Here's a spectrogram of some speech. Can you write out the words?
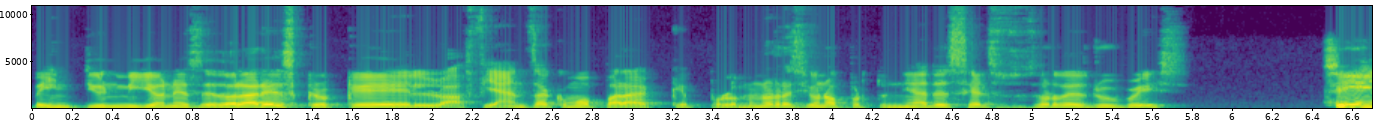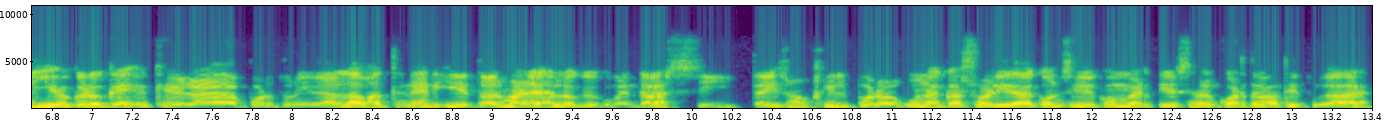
21 millones de dólares, creo que lo afianza como para que por lo menos reciba una oportunidad de ser el sucesor de Drew Brees. Sí, yo creo que, la oportunidad la va a tener. Y de todas maneras, lo que comentabas, si Tyson Hill por alguna casualidad consigue convertirse en el cuarto titular,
